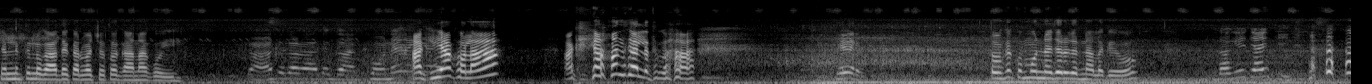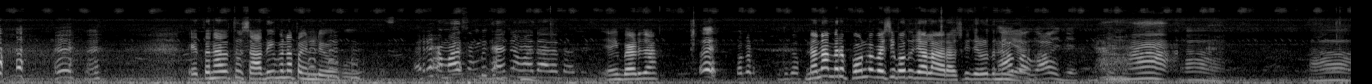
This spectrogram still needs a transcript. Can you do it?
चलने तू लगा दे करवा चौथा गाना कोई। कहाँ से लगा दे गान? अखिया खोला। अखिया बंद कर तू फिर? तो के कुछ नज़र उजर ना लगे हो। लगे जाएगी इतना तो तू शादी में ना पहन ले हो। अरे हमारे संग भी थे हमारे दादा दादी। यहीं बैठ जा। ए, पकड़। ना ना मेरे फ़ोन में वैसे बहुत उजाला आ रहा है उसकी ज़रूरत नहीं है। हाँ। हाँ हाँ।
